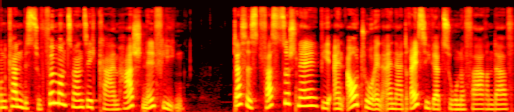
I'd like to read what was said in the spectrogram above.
und kann bis zu 25 km/h schnell fliegen. Das ist fast so schnell, wie ein Auto in einer 30er-Zone fahren darf.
